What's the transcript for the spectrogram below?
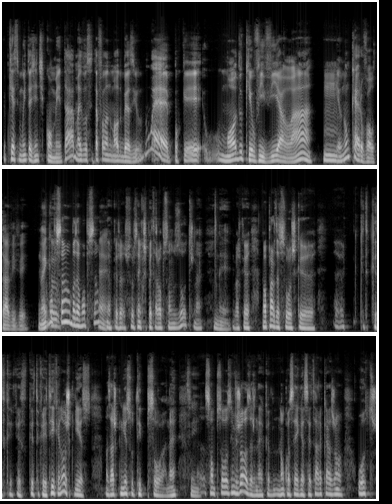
Porque assim, muita gente comenta, ah, mas você está falando mal do Brasil. Não é, porque o modo que eu vivia lá, hum. eu não quero voltar a viver. Não é, é uma eu... opção, mas é uma opção. É. Né? As pessoas têm que respeitar a opção dos outros. Né? É. Eu acho que a maior parte das pessoas que, eh, que, que, que, que te criticam, não os conheço, mas acho que conheço o tipo de pessoa. Né? Sim. São pessoas invejosas, né? que não conseguem aceitar que hajam outros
